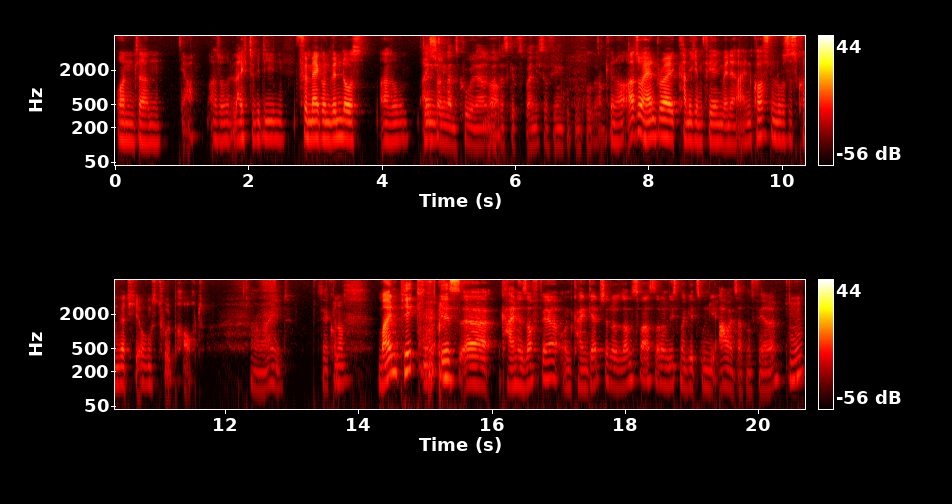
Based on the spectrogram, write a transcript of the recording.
und ähm, ja, also leicht zu bedienen für Mac und Windows. Also Das ist schon ganz cool, ja, Ja. das gibt es bei nicht so vielen guten Programmen. Genau, also Handbrake kann ich empfehlen, wenn ihr ein kostenloses Konvertierungstool braucht. Alright. Sehr cool. Genau. Mein Pick ist äh, keine Software und kein Gadget oder sonst was, sondern diesmal geht es um die Arbeitsatmosphäre. Mhm.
